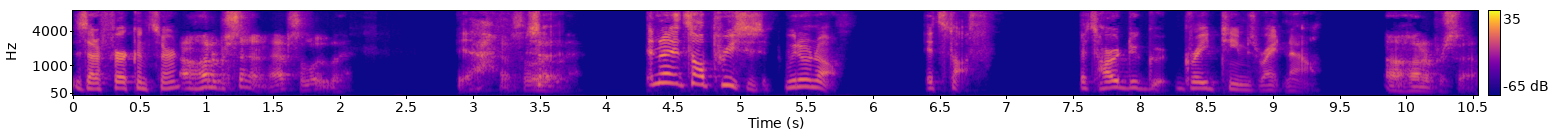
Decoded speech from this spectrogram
Is that a fair concern? hundred percent, absolutely, Yeah. absolutely. So, and it's all preseason. We don't know. It's tough. It's hard to grade teams right now. Hundred percent.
